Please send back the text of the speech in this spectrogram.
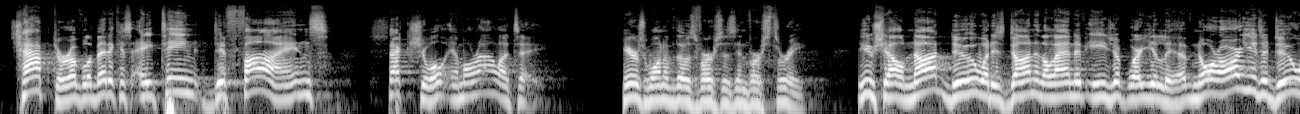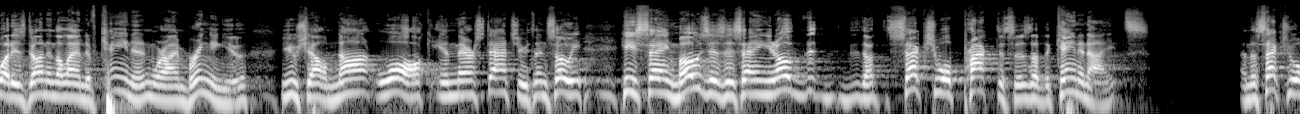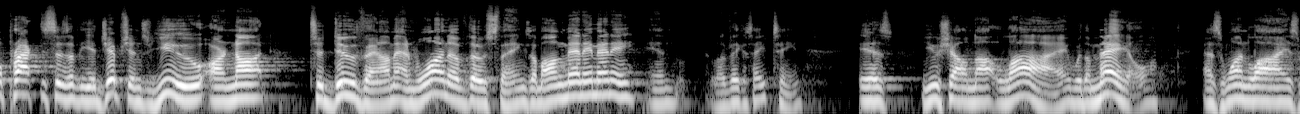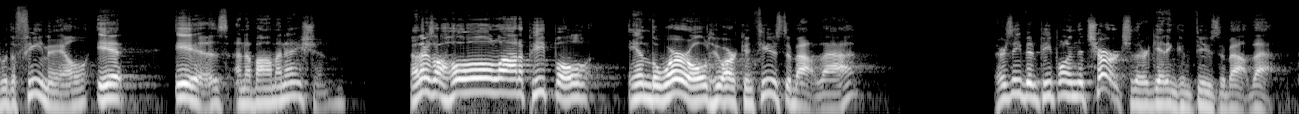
chapter of Leviticus 18 defines sexual immorality. Here's one of those verses in verse 3. You shall not do what is done in the land of Egypt where you live, nor are you to do what is done in the land of Canaan where I'm bringing you. You shall not walk in their statutes. And so he, he's saying, Moses is saying, you know, the, the sexual practices of the Canaanites and the sexual practices of the Egyptians, you are not to do them. And one of those things, among many, many in Leviticus 18, is you shall not lie with a male as one lies with a female. It is an abomination. Now, there's a whole lot of people in the world who are confused about that. There's even people in the church that are getting confused about that.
